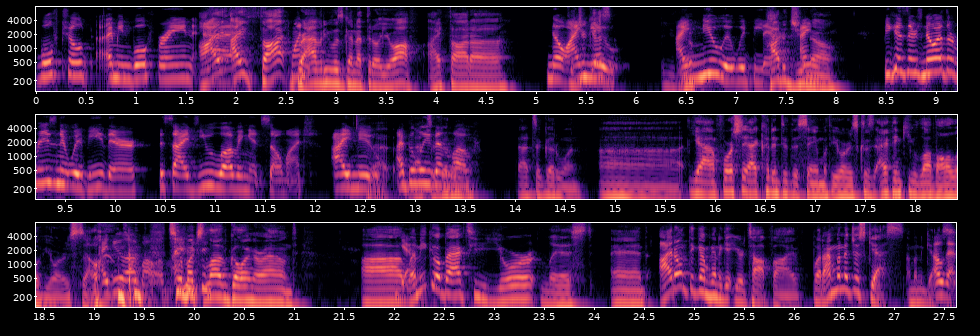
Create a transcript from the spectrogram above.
wolf child. I mean Wolf's Rain. I I thought 20. gravity was gonna throw you off. I thought. Uh, no, I knew. guess- you I knew? knew it would be. There. How did you I- know? Because there's no other reason it would be there besides you loving it so much. I knew. That- I believe in love. one. That's a good one. Uh, yeah, unfortunately, I couldn't do the same with yours because I think you love all of yours. So I do love all of too much love going around. Uh, Yeah. Let me go back to your list, and I don't think I'm gonna get your top five, but I'm gonna just guess. I'm gonna guess. Okay.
